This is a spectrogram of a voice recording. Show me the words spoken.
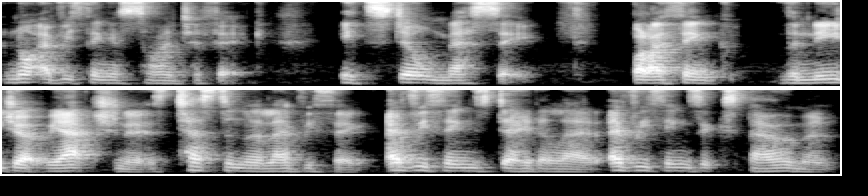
not everything is scientific. It's still messy. But I think the knee jerk reaction is testing on everything. Everything's data led, everything's experiment.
